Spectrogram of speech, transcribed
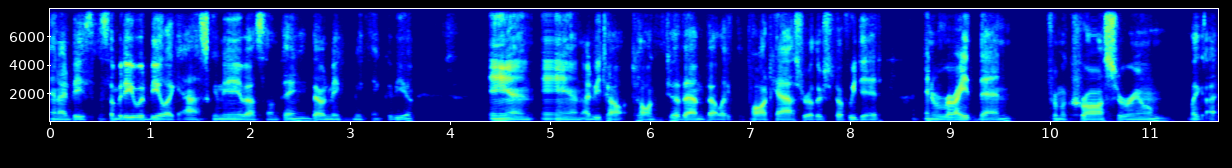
and I'd be somebody would be like asking me about something that would make me think of you. And and I'd be ta- talking to them about like the podcast or other stuff we did. And right then, from across the room, like I,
